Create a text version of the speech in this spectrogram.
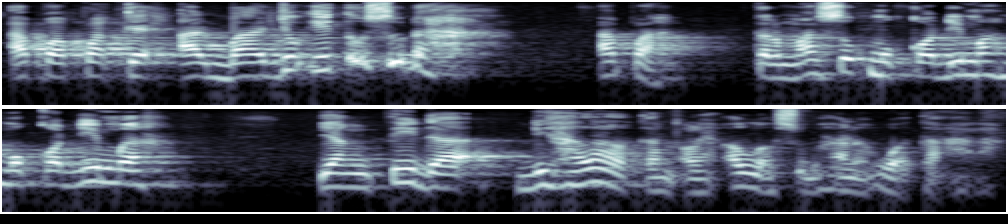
apa pakai baju itu sudah apa termasuk mukodimah mukodimah yang tidak dihalalkan oleh Allah Subhanahu wa taala.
